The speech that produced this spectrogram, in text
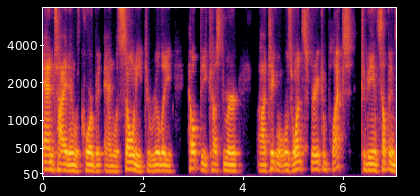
and tied in with Korbyt and with Sony to really help the customer uh, take what was once very complex to being something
